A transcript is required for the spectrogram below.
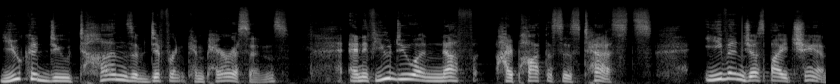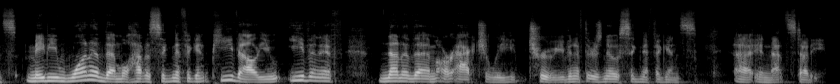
you could do tons of different comparisons. And if you do enough hypothesis tests even just by chance, maybe one of them will have a significant p-value, even if none of them are actually true, even if there's no significance uh, in that study.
